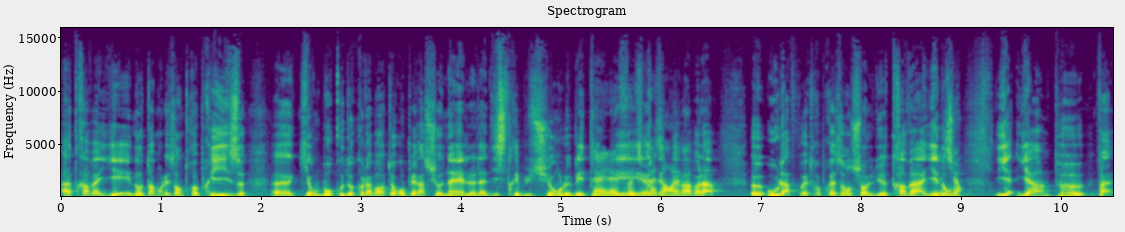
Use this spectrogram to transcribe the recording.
à travailler, notamment les entreprises qui ont beaucoup de collaborateurs opérationnels, la distribution, le BTP, etc. Voilà, où là, faut être présent sur le lieu de travail. Et donc, il y, a un peu, enfin,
